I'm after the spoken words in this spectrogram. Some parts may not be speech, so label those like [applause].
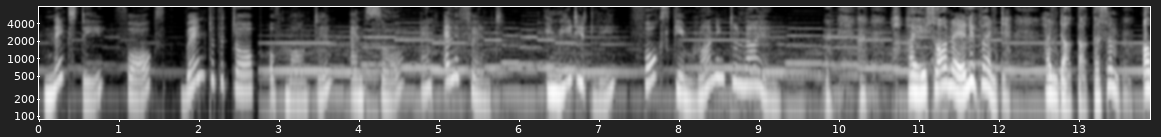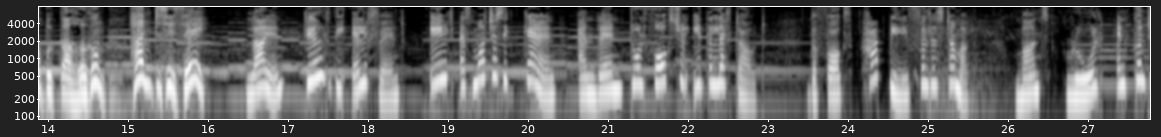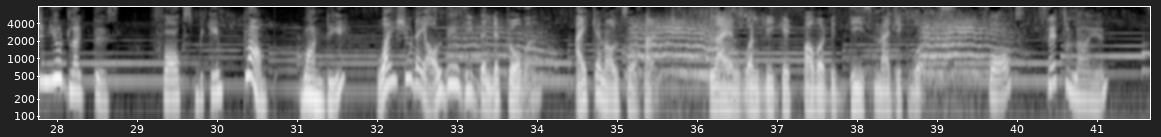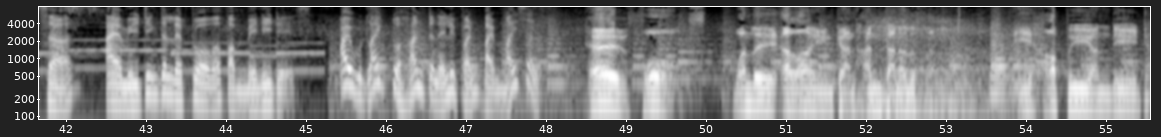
Next day, Fox went to the top of mountain and saw an elephant. Immediately, Fox came running to Lion. [laughs] I saw an elephant. Handa ka kasam, abu ka hugum, hunt si say. Lion killed the elephant, ate as much as he can, and then told Fox to eat the left out. The fox happily filled his stomach. Months rolled and continued like this. Fox became plump. One day, Why should I always eat the leftover? I can also hunt. Lion only get power with these magic words. Fox said to Lion, Sir, I am eating the leftover for many days. I would like to hunt an elephant by myself. Hey, folks! Only a lion can hunt an elephant. Be happy and eat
